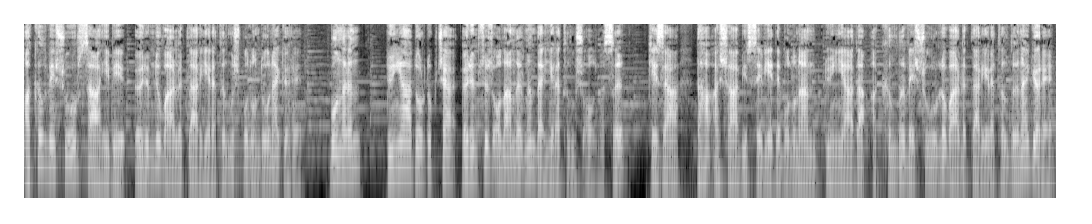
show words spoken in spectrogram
Akıl ve şuur sahibi ölümlü varlıklar yaratılmış bulunduğuna göre, bunların dünya durdukça ölümsüz olanlarının da yaratılmış olması, Keza daha aşağı bir seviyede bulunan dünyada akıllı ve şuurlu varlıklar yaratıldığına göre,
